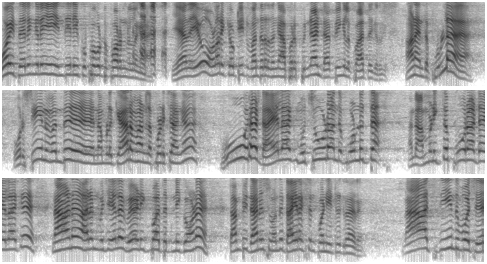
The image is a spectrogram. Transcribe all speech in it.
போய் தெலுங்குலேயும் ஹிந்திலையும் குப்பை கொட்டு போகிறோன்னு இல்லைங்க. எதையோ உளறி கொட்டிட்டு வந்துடுதுங்க. அப்புறம் பின்னாடி டப்பிங்கில் பார்த்துக்கிறது. ஆனால் இந்த புள்ள ஒரு சீன் வந்து நம்மளுக்கு கேரவானில் படித்தாங்க பூரா டயலாக் முச்சூட அந்த பொண்ணுக்கு தான் அந்த அம்மனிக்கு தான் பூரா டயலாக்கு நான் அருண் விஜயில் வேடிக்கை பார்த்துட்டு நிற்கோன்னு தம்பி தனுஷ் வந்து டைரக்ஷன் பண்ணிகிட்ருக்கிறாரு நான் தீந்து போச்சு.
